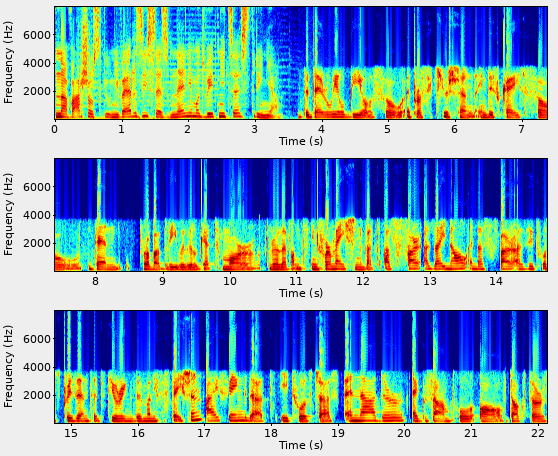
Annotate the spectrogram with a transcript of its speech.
na Varšavski univerzi se z mnenjem odvetnice strinja. There will be also a prosecution in this case, so then probably we will get more relevant information. But as far as I know, and as far as it was presented during the manifestation, I think that it was just another example of doctors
